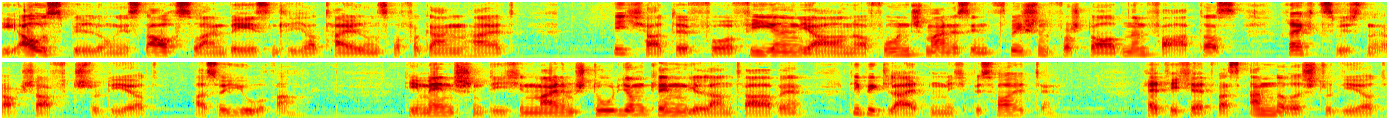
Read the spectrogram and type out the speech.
Die Ausbildung ist auch so ein wesentlicher Teil unserer Vergangenheit. Ich hatte vor vielen Jahren auf Wunsch meines inzwischen verstorbenen Vaters Rechtswissenschaft studiert, also Jura. Die Menschen, die ich in meinem Studium kennengelernt habe, die begleiten mich bis heute. Hätte ich etwas anderes studiert,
